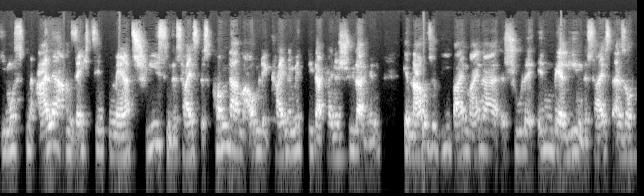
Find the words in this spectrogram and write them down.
Die mussten alle am 16. März schließen. Das heißt, es kommen da im Augenblick keine Mitglieder, keine Schüler hin. Genauso wie bei meiner Schule in Berlin. Das heißt also,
